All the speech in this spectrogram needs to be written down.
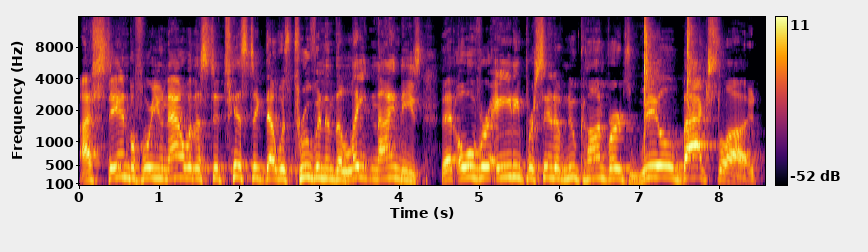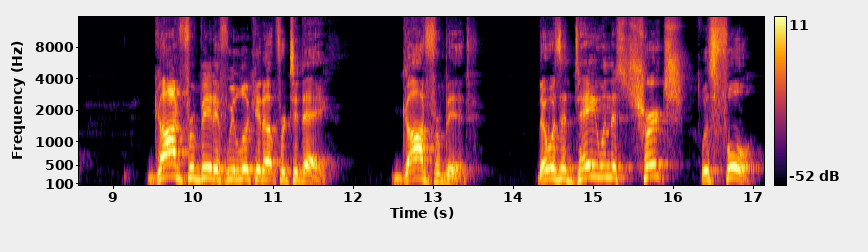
I stand before you now with a statistic that was proven in the late 90s that over 80% of new converts will backslide. God forbid if we look it up for today. God forbid. There was a day when this church was full.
